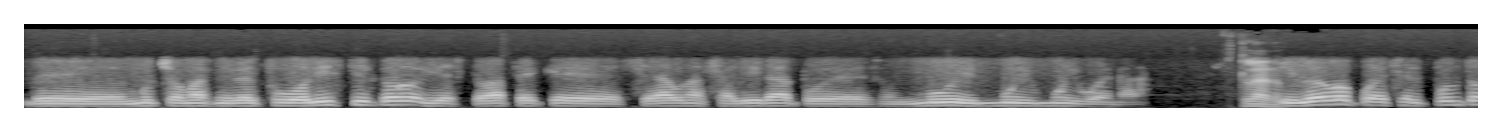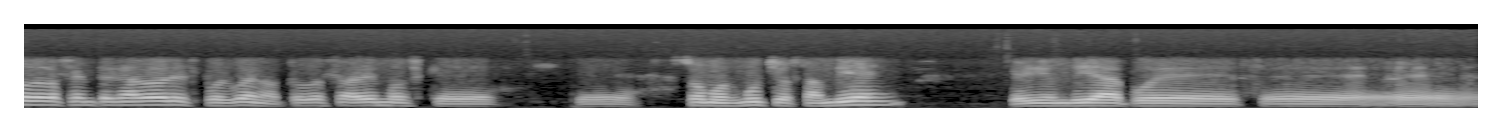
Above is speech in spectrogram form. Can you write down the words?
mucho más nivel futbolístico y esto hace que sea una salida, pues muy, muy, muy buena. Claro. Y luego, pues el punto de los entrenadores, pues bueno, todos sabemos que, somos muchos también, que hoy en día, pues eh,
